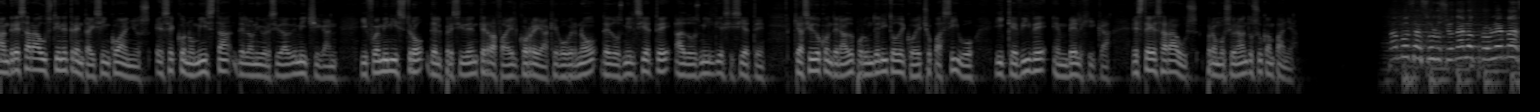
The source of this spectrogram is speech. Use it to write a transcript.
Andrés Arauz tiene 35 años, es economista de la Universidad de Michigan y fue ministro del presidente Rafael Correa, que gobernó de 2007 a 2017, que ha sido condenado por un delito de cohecho pasivo y que vive en Bélgica. Este es Arauz promocionando su campaña. Vamos a solucionar los problemas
